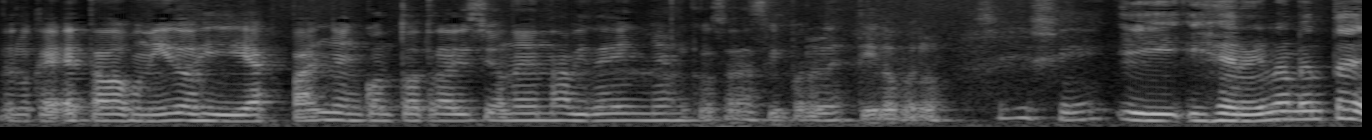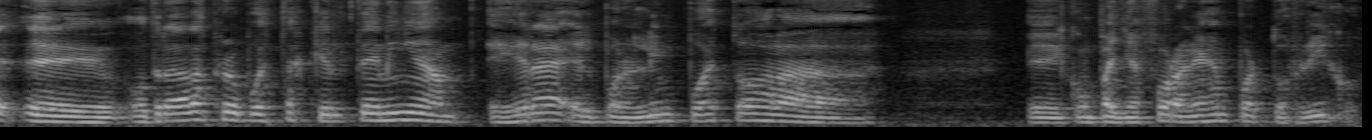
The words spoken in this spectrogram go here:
de lo que es Estados Unidos y España en cuanto a tradiciones navideñas y cosas así por el estilo, pero Sí, sí. Y, y genuinamente, eh, otra de las propuestas que él tenía era el ponerle impuestos a las eh, compañías foráneas en Puerto Rico,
